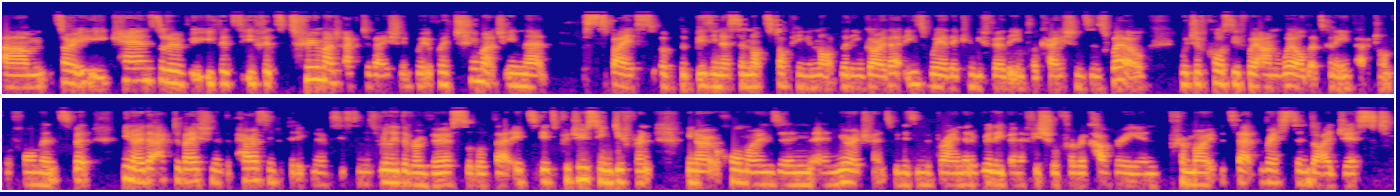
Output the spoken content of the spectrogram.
Um, so it can sort of if it's if it's too much activation, if we're, if we're too much in that space of the busyness and not stopping and not letting go, that is where there can be further implications as well. Which, of course, if we're unwell, that's going to impact on performance. But you know, the activation of the parasympathetic nervous system is really the reversal of that. It's it's producing different, you know, hormones and, and neurotransmitters in the brain that are really beneficial for recovery and promote. It's that rest and digest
